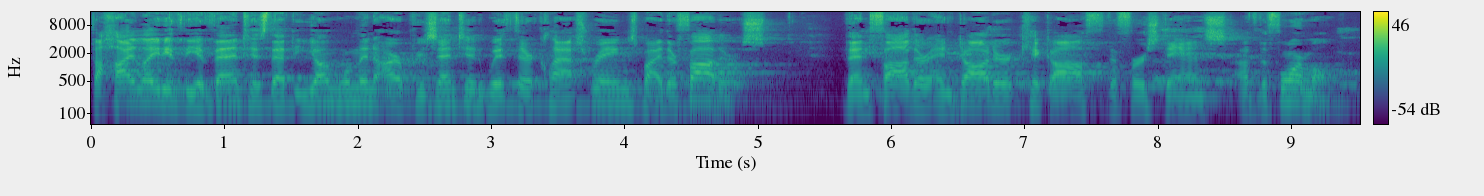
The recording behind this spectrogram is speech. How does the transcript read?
The highlight of the event is that the young women are presented with their class rings by their fathers. Then father and daughter kick off the first dance of the formal.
